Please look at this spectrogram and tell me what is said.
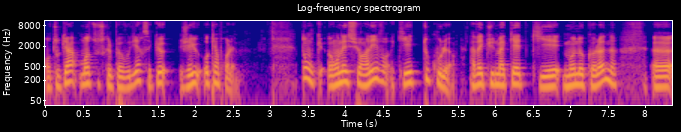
En tout cas, moi, tout ce que je peux vous dire, c'est que j'ai eu aucun problème. Donc, on est sur un livre qui est tout couleur, avec une maquette qui est monocolonne, euh,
